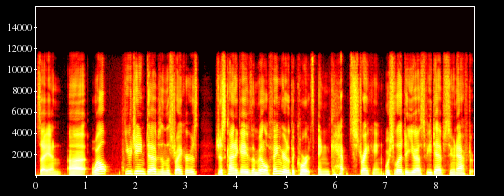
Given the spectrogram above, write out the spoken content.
saying. Uh, well, Eugene Debs and the strikers just kind of gave the middle finger to the courts and kept striking, which led to US v. Debs soon after,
